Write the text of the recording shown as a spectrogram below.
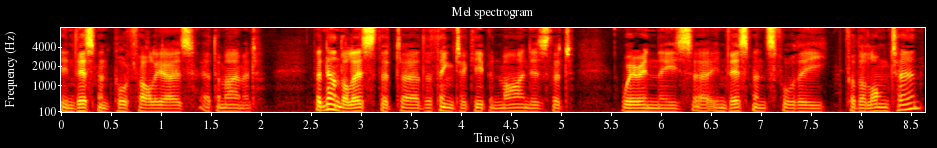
investment portfolios at the moment. But nonetheless, that uh, the thing to keep in mind is that we're in these uh, investments for the for the long term,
